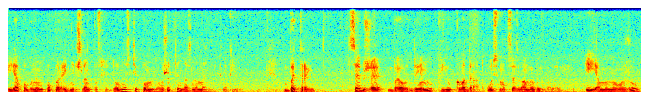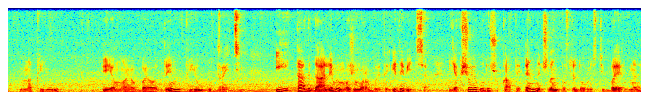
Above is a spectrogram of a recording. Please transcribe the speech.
я повинен попередній член послідовності помножити на знаменник на Q. B3 це вже B1 Q квадрат. Ось ми це з вами вивели. І я множу на Q, і я маю B1 Q у третій. І так далі ми можемо робити. І дивіться, якщо я буду шукати n член послідовності bn,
